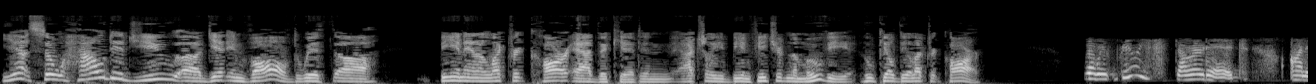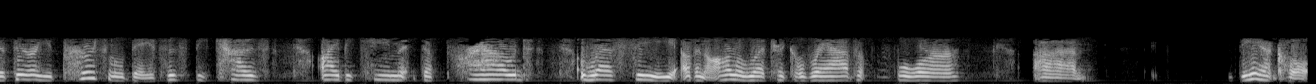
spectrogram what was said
Yeah, so how did you uh, get involved with uh, being an electric car advocate and actually being featured in the movie Who Killed the Electric Car? Well, it really started on a very personal basis because I became the proud lessee of an all-electric RAV4 uh, vehicle,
